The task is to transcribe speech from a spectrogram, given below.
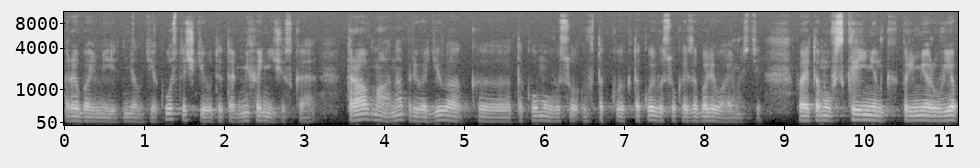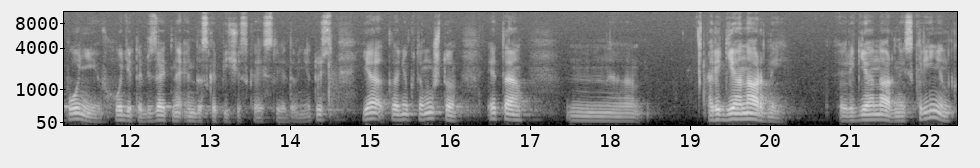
рыба имеет мелкие косточки, вот эта механическая травма, она приводила к, такому, в такой, к такой высокой заболеваемости. Поэтому в скрининг, к примеру, в Японии входит обязательно эндоскопическое исследование. То есть я клоню к тому, что это регионарный, регионарный скрининг,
